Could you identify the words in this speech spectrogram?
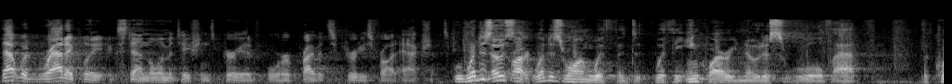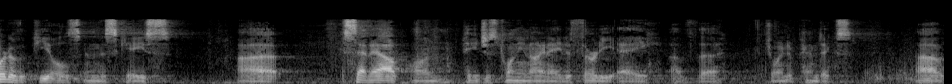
That would radically extend the limitations period for private securities fraud actions. Well, what, is what is wrong with the, with the inquiry notice rule that the Court of Appeals in this case uh, set out on pages 29A to 30A of the Joint Appendix? Uh,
